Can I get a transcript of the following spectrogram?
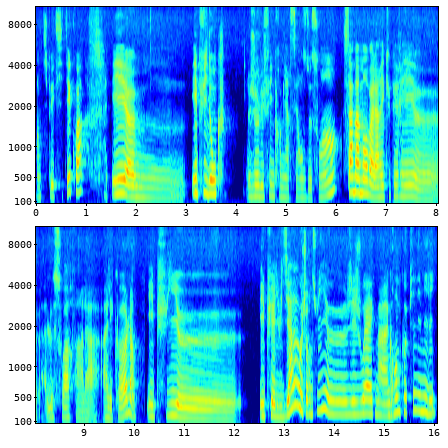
un petit peu excitée quoi. Et, euh, et puis donc je lui fais une première séance de soins. Sa maman va la récupérer le soir, enfin à l'école. Et puis et puis elle lui dit ah aujourd'hui j'ai joué avec ma grande copine Émilie.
